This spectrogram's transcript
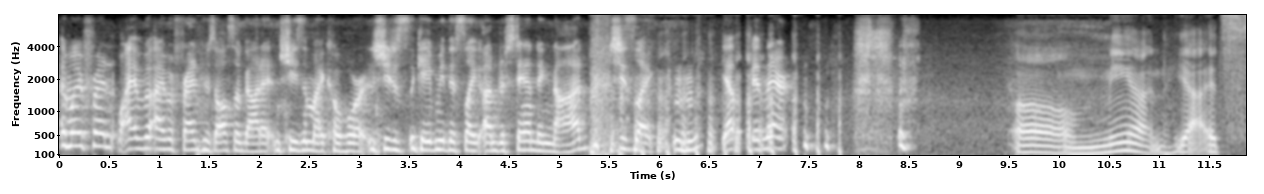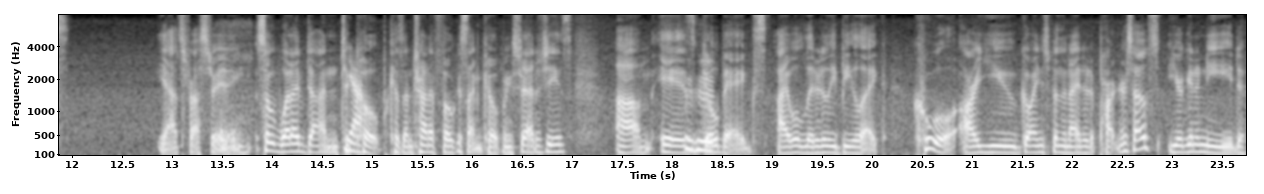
And my friend, I have, I have a friend who's also got it, and she's in my cohort, and she just gave me this like understanding nod. She's like, mm-hmm, "Yep, been there." Oh man, yeah, it's yeah, it's frustrating. So what I've done to Yeah. cope because I'm trying to focus on coping strategies um, is Mm-hmm. go bags. I will literally be like, "Cool, are you going to spend the night at a partner's house? You're gonna need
